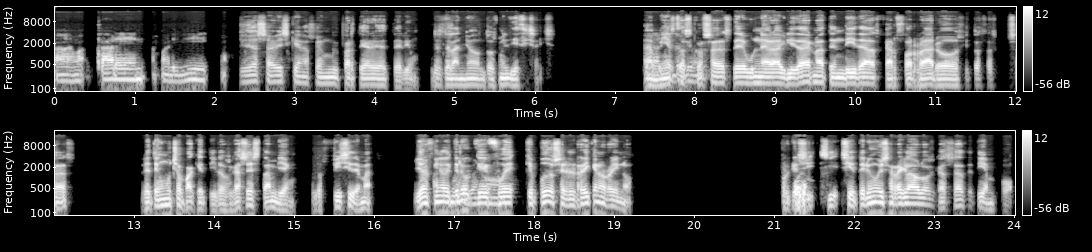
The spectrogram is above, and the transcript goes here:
a Karen, a. Yo ya sabéis que no soy muy partidario de Ethereum desde el año 2016. A mí estas Ethereum. cosas de vulnerabilidades no atendidas, hardforks raros y todas estas cosas, le tengo mucho paquete y los gases también, los fees y demás. Yo al final creo que no- fue que pudo ser el rey que no reinó. Porque Bueno. si, si, si Ethereum hubiese arreglado los gases hace tiempo,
